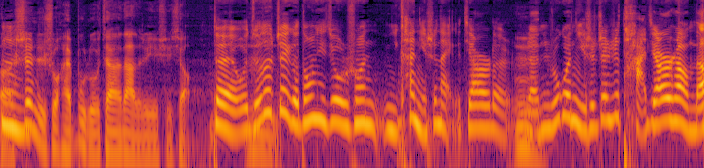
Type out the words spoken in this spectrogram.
嗯，甚至说还不如加拿大的这些学校。对，我觉得这个东西就是说，你看你是哪个尖儿的人。如果你是真是塔尖儿上的，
